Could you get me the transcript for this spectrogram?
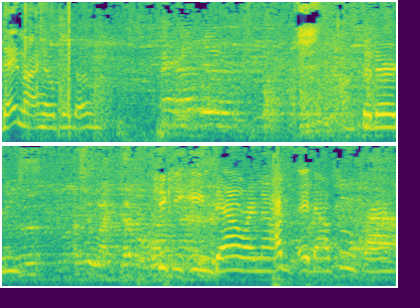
They not helping though. The dirty. Kiki eating down right now. I just ate down too, friend.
